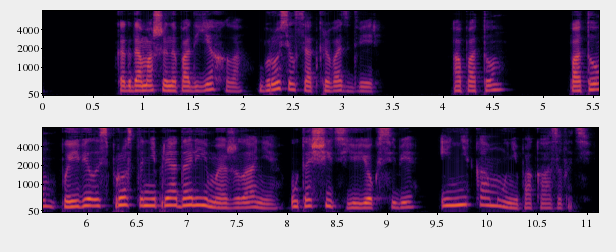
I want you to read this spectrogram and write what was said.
Когда машина подъехала, бросился открывать дверь. А потом Потом появилось просто непреодолимое желание утащить ее к себе и никому не показывать.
